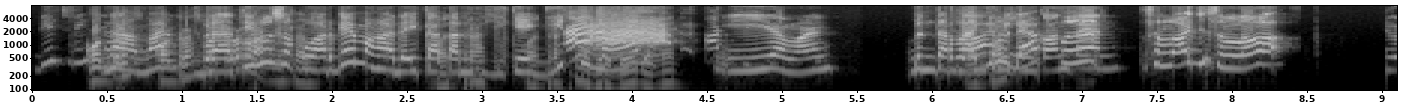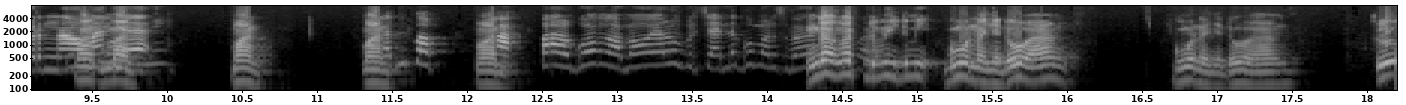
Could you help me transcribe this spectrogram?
dia cerita Kontras, Nah, man, kontras berarti lu kan? sekeluarga emang ada ikatan Kontras, kayak kontras gitu, man. Iya, Man. Bentar lagi Soalnya lu bikin dapet. konten. Selo aja selo. Jurnal Man, man, man. ya. Man. Man. tapi pap Man. ah, pal gue gak mau ya lu bercanda gue males banget Enggak, enggak demi demi. Gue mau nanya doang. Gue mau nanya doang. Lu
